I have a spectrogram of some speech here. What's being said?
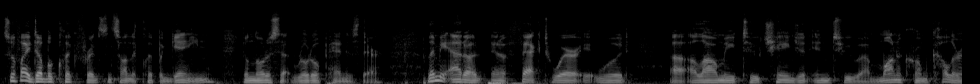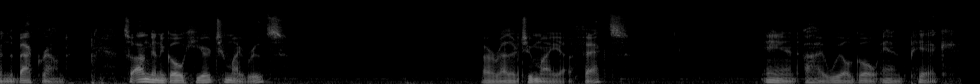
So if I double click for instance on the clip again, you'll notice that RotoPen is there. Let me add a, an effect where it would uh, allow me to change it into a monochrome color in the background. So I'm going to go here to my routes or rather to my effects. And I will go and pick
